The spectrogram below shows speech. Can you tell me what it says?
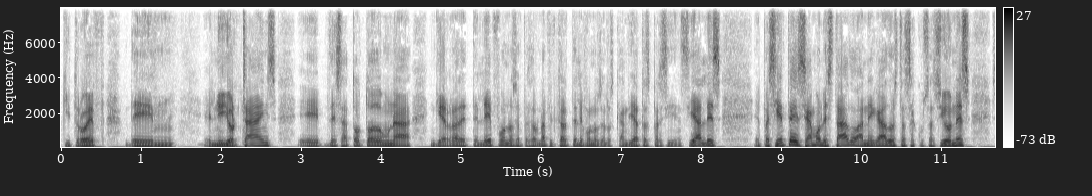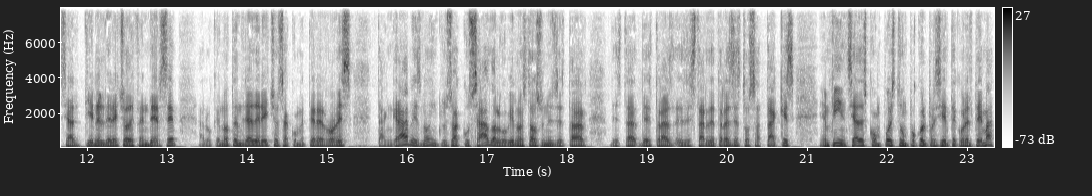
Kitroev de mm, el New York Times, eh, desató toda una guerra de teléfonos, empezaron a filtrar teléfonos de los candidatos presidenciales. El presidente se ha molestado, ha negado estas acusaciones, se tiene el derecho a defenderse, a lo que no tendría derecho es a cometer errores tan graves, ¿no? Incluso ha acusado al gobierno de Estados Unidos de estar, de estar, detrás, de estar detrás de estos ataques. En fin, se ha descompuesto un poco el presidente con el tema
